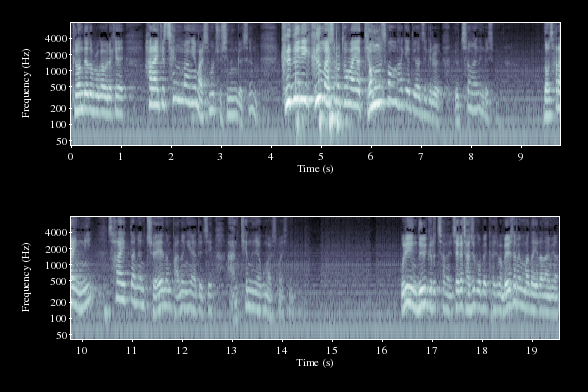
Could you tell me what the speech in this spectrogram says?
그런데도 불구하고 이렇게 하나님께서 책망의 말씀을 주시는 것은 그들이 그 말씀을 통하여 경성하게 되어지기를 요청하는 것입니다. 너 살아있니? 살아있다면 죄에는 반응해야 되지 않겠느냐고 말씀하시는 겁니다. 우리 늘 그렇잖아요. 제가 자주 고백하지만 매일 새벽마다 일어나면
